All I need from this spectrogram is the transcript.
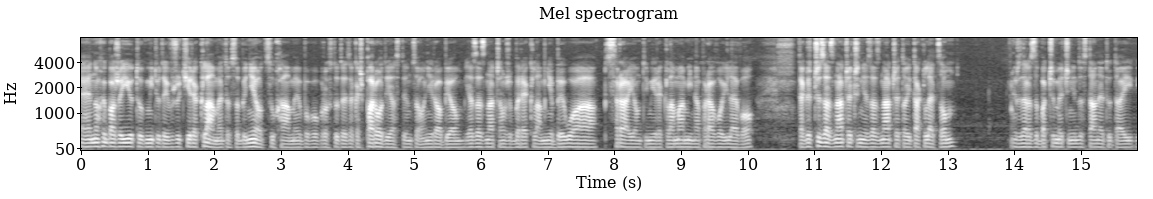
E, no chyba, że YouTube mi tutaj wrzuci reklamę, to sobie nie odsłuchamy, bo po prostu to jest jakaś parodia z tym, co oni robią. Ja zaznaczam, żeby reklam nie było, a srają tymi reklamami na prawo i lewo. Także czy zaznaczę, czy nie zaznaczę, to i tak lecą. Zaraz zobaczymy, czy nie dostanę tutaj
